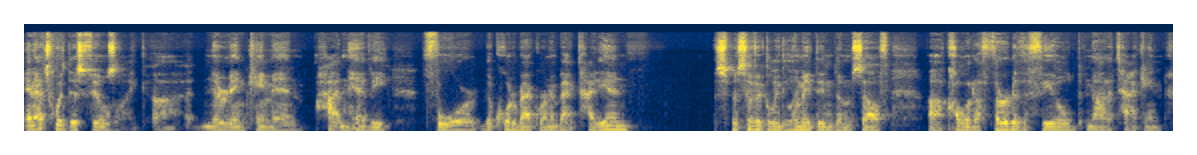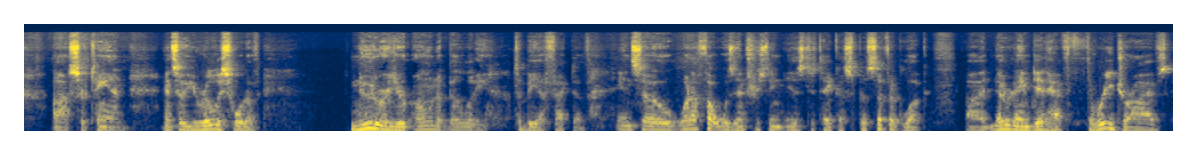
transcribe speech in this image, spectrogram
and that's what this feels like. Uh, Notre Dame came in hot and heavy for the quarterback, running back, tight end, specifically limiting themselves, uh, call it a third of the field, not attacking uh, Surtain, and so you really sort of neuter your own ability to be effective. And so, what I thought was interesting is to take a specific look. Uh, Notre Dame did have three drives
